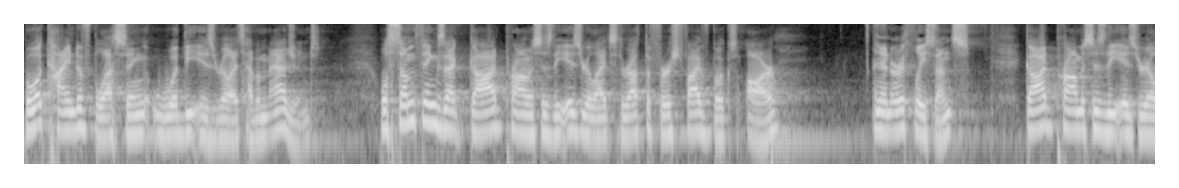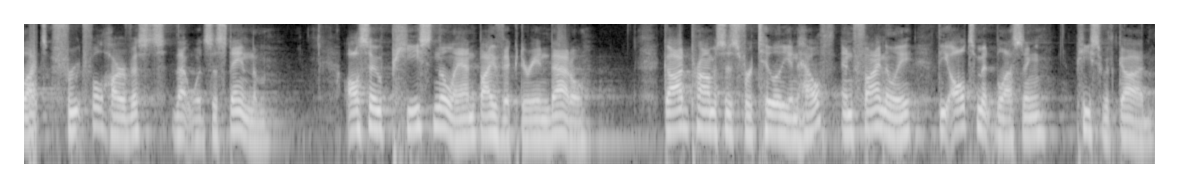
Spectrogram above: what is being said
but what kind of blessing would the Israelites have imagined? Well, some things that God promises the Israelites throughout the first five books are, in an earthly sense, God promises the Israelites fruitful harvests that would sustain them. Also, peace in the land by victory in battle. God promises fertility and health. And finally, the ultimate blessing, peace with God.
